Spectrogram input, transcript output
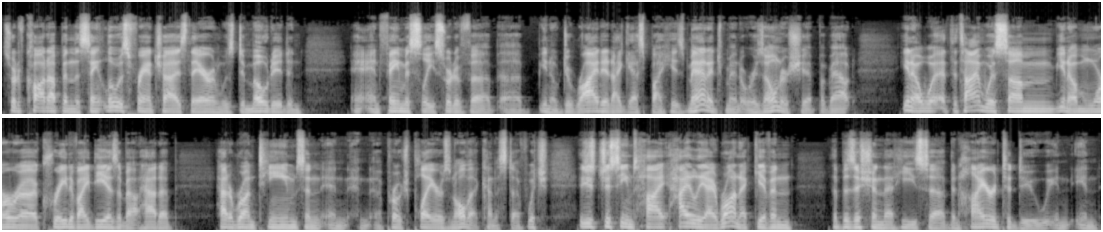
sort of caught up in the St. Louis franchise there and was demoted and and famously sort of uh, uh, you know derided, I guess, by his management or his ownership about you know at the time was some you know more uh, creative ideas about how to how to run teams and, and and approach players and all that kind of stuff, which it just, just seems high, highly ironic given the position that he's uh, been hired to do in in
